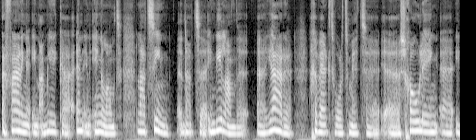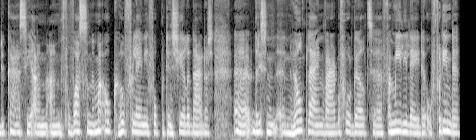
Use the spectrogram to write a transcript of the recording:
ervaringen in Amerika en in Engeland laat zien dat in die landen uh, jaren gewerkt wordt met uh, scholing, educatie aan, aan volwassenen... maar ook hulpverlening voor potentiële daders. er is een, een, hulplijn waar bijvoorbeeld familieleden of vrienden...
